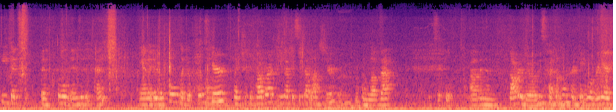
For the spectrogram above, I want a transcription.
he gets been pulled into the tent, and it is a pull, like a pull skier, like Chupacabra, you got to see that last year? I love that. It's so cool. Um, and then daughter Jones, I don't know her name over here,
